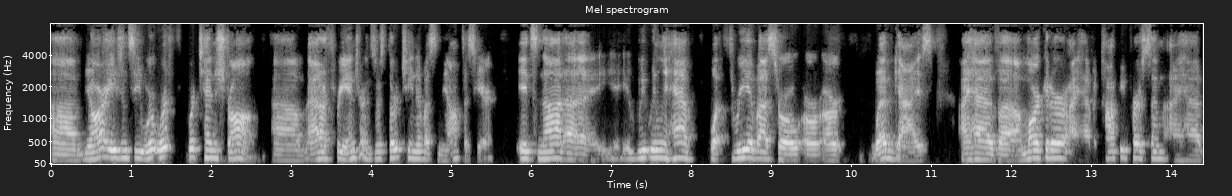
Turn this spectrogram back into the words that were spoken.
Um, you know, our agency, we're, we're, we're 10 strong. Um, at our three interns, there's 13 of us in the office here. It's not, a, we, we only have, what, three of us are, are, are web guys. I have a marketer, I have a copy person, I have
